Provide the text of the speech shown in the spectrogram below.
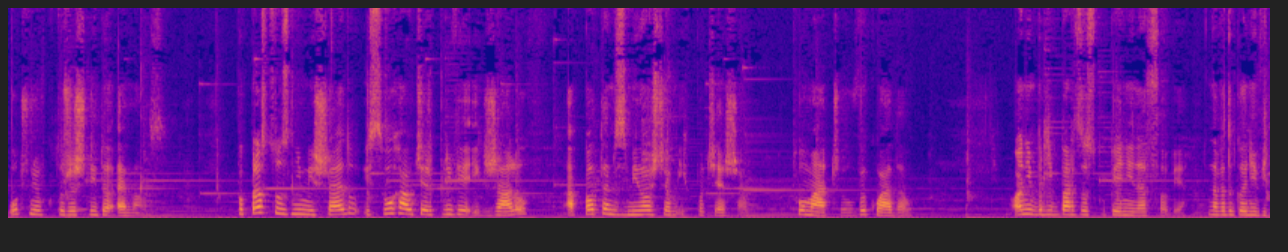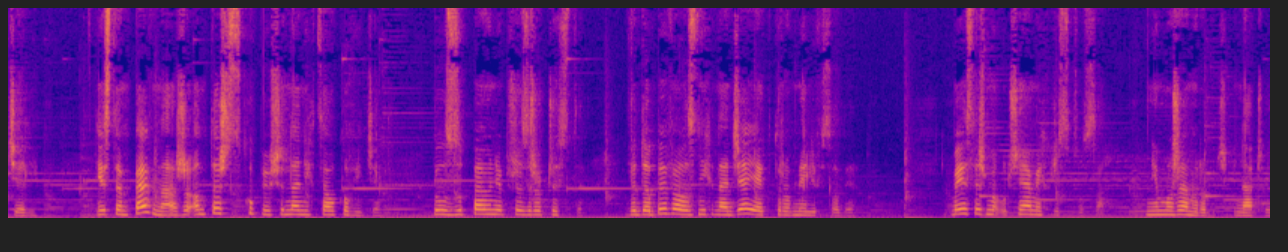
uczniów, którzy szli do Emaus. Po prostu z nimi szedł i słuchał cierpliwie ich żalów, a potem z miłością ich pocieszał, tłumaczył, wykładał. Oni byli bardzo skupieni na sobie, nawet go nie widzieli. Jestem pewna, że on też skupił się na nich całkowicie. Był zupełnie przezroczysty. Wydobywał z nich nadzieję, którą mieli w sobie. My jesteśmy uczniami Chrystusa. Nie możemy robić inaczej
